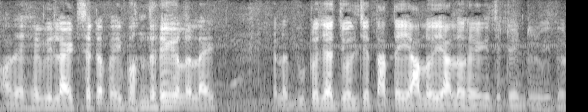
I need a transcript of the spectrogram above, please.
আমাদের হেভি লাইট সেট আপ এই বন্ধ হয়ে গেল লাইট তাহলে দুটো যা জ্বলছে তাতেই আলোই আলো হয়ে গেছে টেন্টের ভিতর।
